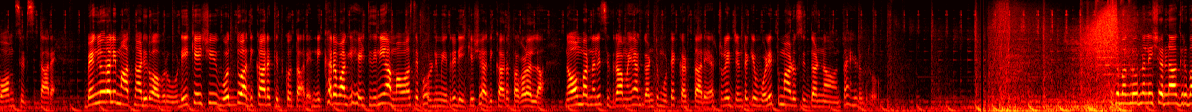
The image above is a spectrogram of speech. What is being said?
ಬಾಂಬ್ ಸಿಡಿಸಿದ್ದಾರೆ. ಬೆಂಗಳೂರಲ್ಲಿ ಮಾತನಾಡಿರೋ ಅವರು ಡಿಕೆಶಿ ಒದ್ದು ಅಧಿಕಾರ ಕಿತ್ಕೋತಾರೆ ನಿಖರವಾಗಿ ಹೇಳ್ತಿದ್ದೀನಿ, ಅಮಾವಾಸ್ಯೆ ಪೌರ್ಣಿಮೆ ಇದ್ರೆ ಡಿಕೆಶಿ ಅಧಿಕಾರ ತಗೊಳ್ಳಲ್ಲ ನವೆಂಬರ್ನಲ್ಲಿ ಸಿದ್ದರಾಮಯ್ಯ ಗಂಟು ಮುಟ್ಟೆ ಕಟ್ತಾರೆ. ಅಷ್ಟರಲ್ಲಿ ಜನರಿಗೆ ಒಳಿತು ಮಾಡು ಸಿದ್ದಣ್ಣ ಅಂತ ಹೇಳಿದ್ರು. ಚಿಕ್ಕಮಗಳೂರಿನಲ್ಲಿ ಶರಣಾಗಿರುವ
